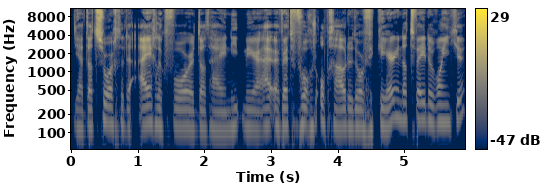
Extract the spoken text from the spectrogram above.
ja, dat zorgde er eigenlijk voor dat hij niet meer. Hij werd vervolgens opgehouden door verkeer in dat tweede rondje.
